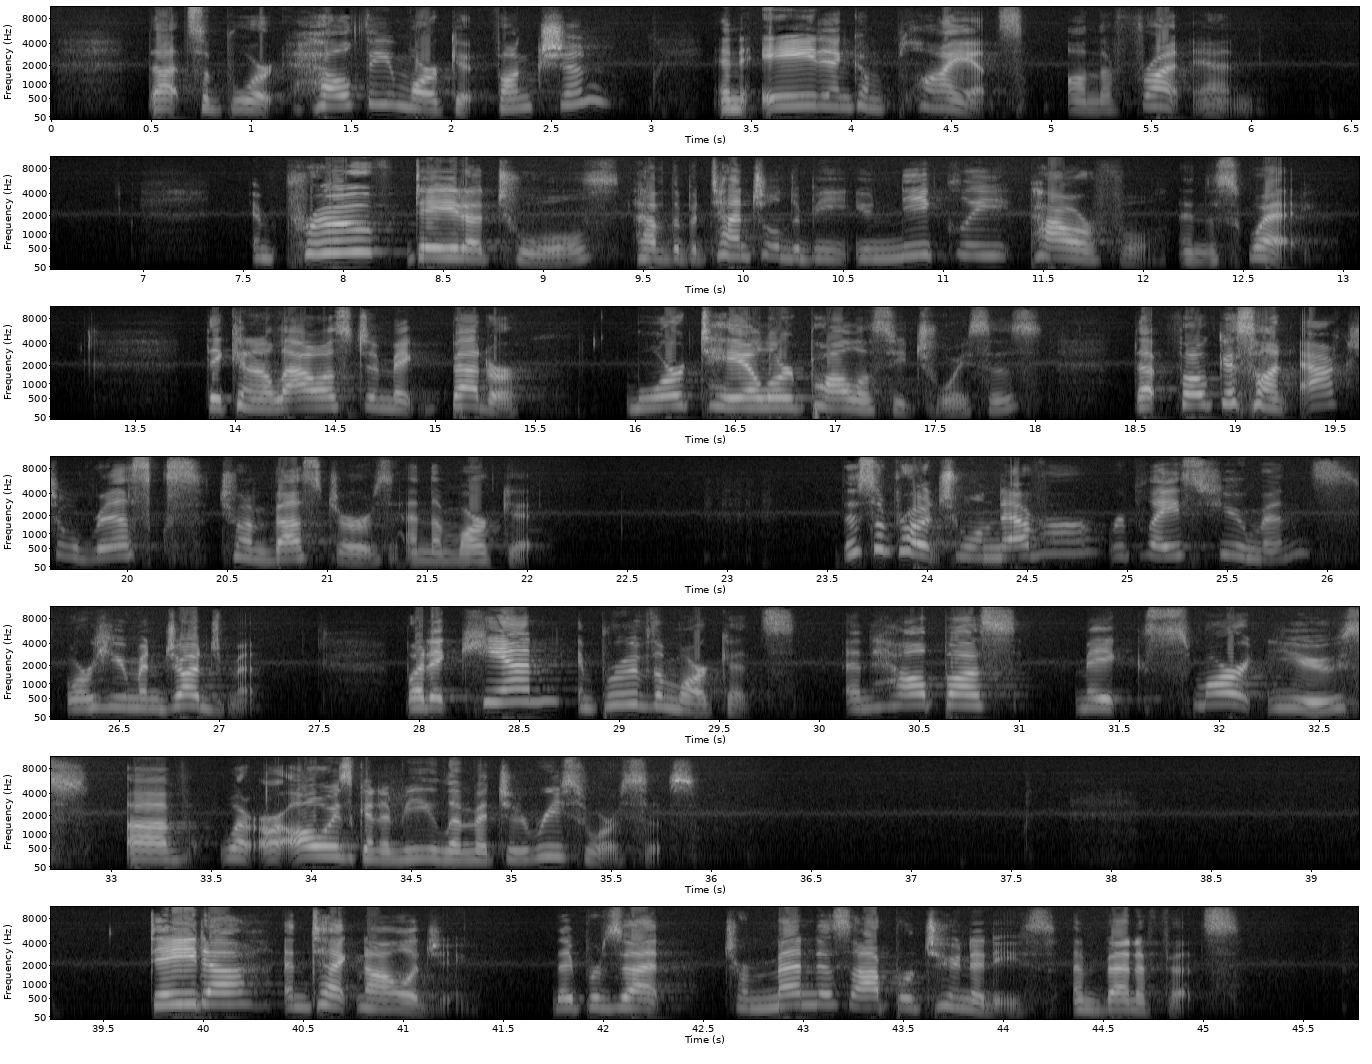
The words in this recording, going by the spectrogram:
that support healthy market function and aid in compliance on the front end. Improved data tools have the potential to be uniquely powerful in this way. They can allow us to make better, more tailored policy choices that focus on actual risks to investors and the market. This approach will never replace humans or human judgment, but it can improve the markets and help us make smart use of what are always going to be limited resources. Data and technology, they present tremendous opportunities and benefits.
